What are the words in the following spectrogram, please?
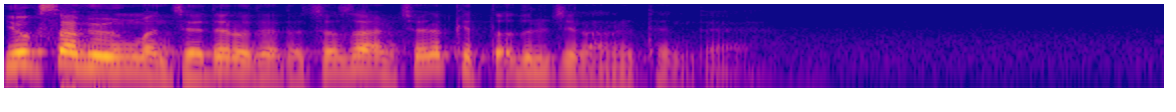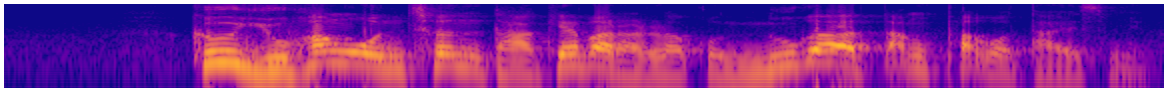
역사 교육만 제대로 돼도 저 사람이 저렇게 떠들진 않을 텐데. 그 유황 온천 다 개발하려고 누가 땅 파고 다 했습니까?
